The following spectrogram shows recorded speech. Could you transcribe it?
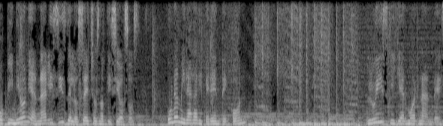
Opinión y análisis de los hechos noticiosos. Una mirada diferente con Luis Guillermo Hernández.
